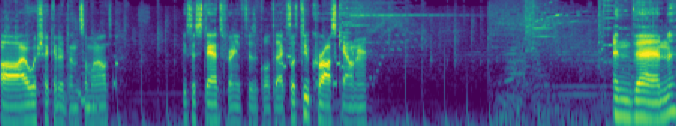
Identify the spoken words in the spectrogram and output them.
Oh, I wish I could have done someone else. Takes a stance for any physical attacks. Let's do cross counter. And then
